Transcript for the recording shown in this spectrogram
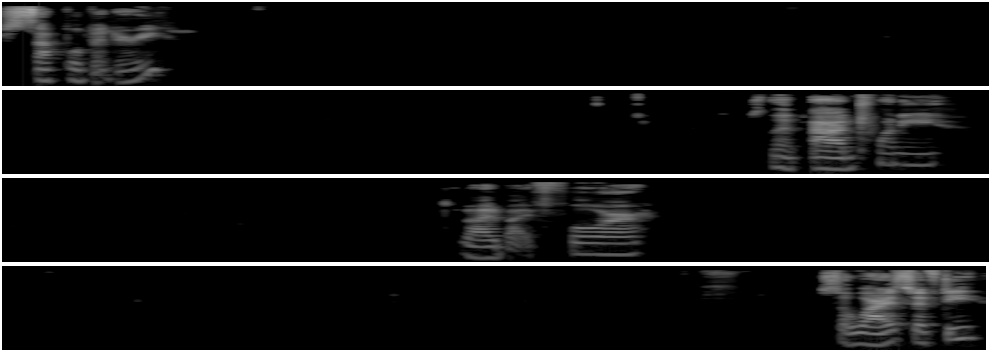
Supplementary. Then add 20 divided by 4. So y is 50,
